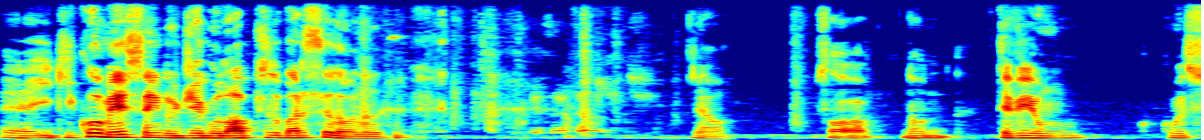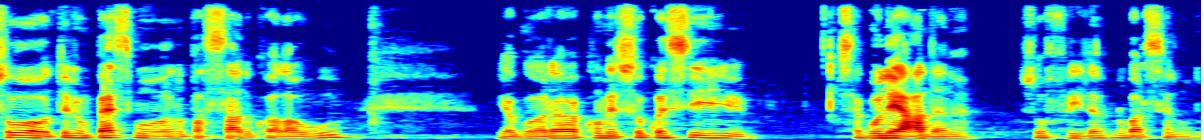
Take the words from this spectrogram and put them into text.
É, e que começo, hein, do Diego Lopes no Barcelona. Exatamente. É, só não teve um começou, teve um péssimo ano passado com a Laú e agora começou com esse essa goleada, né, sofrida no Barcelona.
